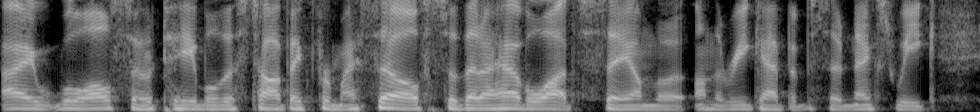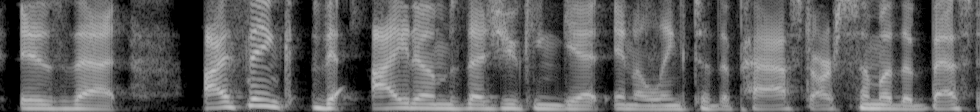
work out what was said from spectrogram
I will also table this topic for myself so that I have a lot to say on the on the recap episode next week is that I think the items that you can get in A Link to the Past are some of the best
